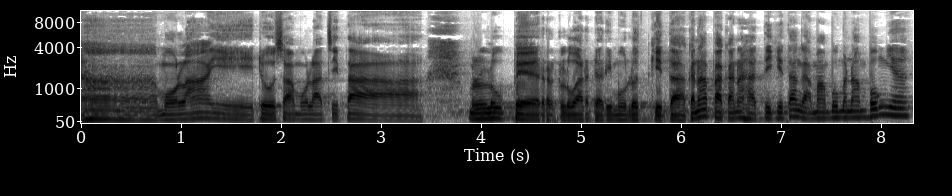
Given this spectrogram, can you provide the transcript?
Nah, mulai dosa mula cita meluber keluar dari mulut kita. Kenapa? Karena hati kita nggak mampu menampungnya.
